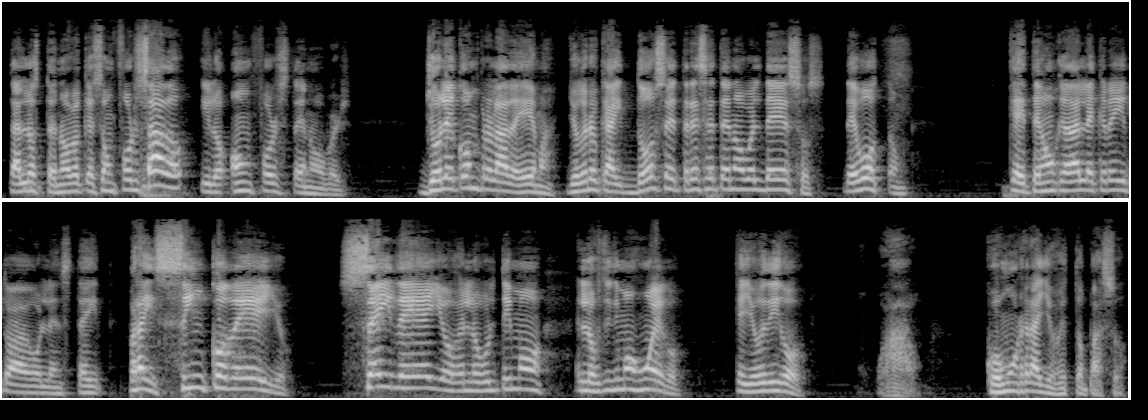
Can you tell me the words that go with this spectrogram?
Están los turnovers que son forzados y los on-forced turnovers. Yo le compro la de Emma. Yo creo que hay 12, 13 turnovers de esos, de Boston, que tengo que darle crédito a Golden State. Pero hay cinco de ellos, seis de ellos en los últimos, en los últimos juegos, que yo digo, wow, ¿cómo rayos esto pasó?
